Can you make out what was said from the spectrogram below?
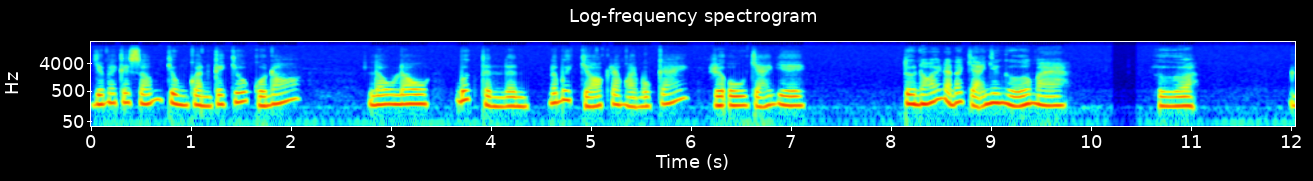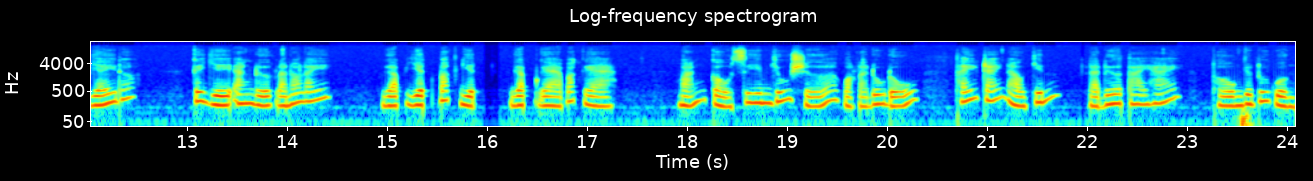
với mấy cái xóm chung quanh cái chốt của nó. Lâu lâu, bất thình lình, nó mới chọt ra ngoài một cái, rồi u chạy về. Tôi nói là nó chạy như ngựa mà. Ừ, vậy đó. Cái gì ăn được là nó lấy. Gặp dịch bắt dịch, gặp gà bắt gà. Mãn cầu xiêm vú sữa hoặc là đu đủ, thấy trái nào chín là đưa tay hái, thồn vô túi quần.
